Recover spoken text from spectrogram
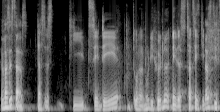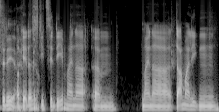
Was ist das? das ist die CD oder nur die Hülle? Nee, das ist tatsächlich die. Das ist die CD. Ja, Okay, das genau. ist die CD meiner, ähm, meiner damaligen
